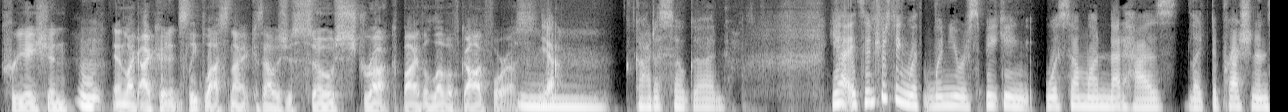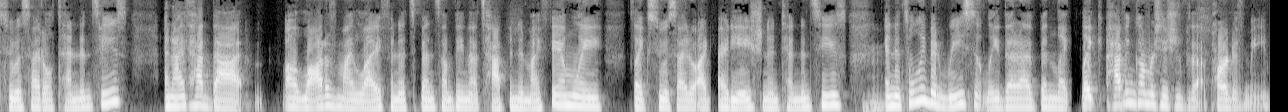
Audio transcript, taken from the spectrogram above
creation mm. and like i couldn't sleep last night because i was just so struck by the love of god for us Yeah. Mm. God is so good. Yeah, it's interesting with when you were speaking with someone that has like depression and suicidal tendencies. And I've had that a lot of my life, and it's been something that's happened in my family, like suicidal ideation and tendencies. Mm-hmm. And it's only been recently that I've been like like having conversations with that part of me.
